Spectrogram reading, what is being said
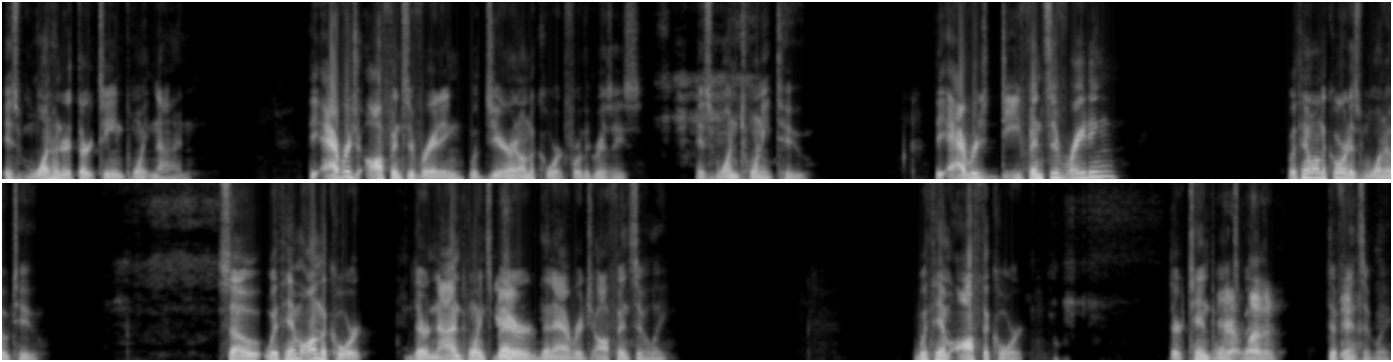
is 113.9. The average offensive rating with Jaren on the court for the Grizzlies is 122. The average defensive rating with him on the court is 102. So with him on the court, they're nine points better yeah. than average offensively. With him off the court, they're 10 points better defensively.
